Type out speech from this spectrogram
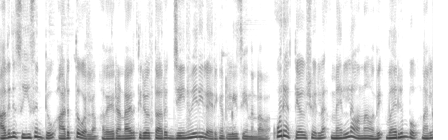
അതിന്റെ സീസൺ ടു അടുത്ത കൊല്ലം അതായത് രണ്ടായിരത്തി ഇരുപത്തി ആറ് ജനുവരിയിലായിരിക്കും റിലീസ് ചെയ്യുന്നുണ്ടാവുക. ഒരു അത്യാവശ്യമില്ല മെല്ലെ വന്നാൽ മതി വരുമ്പോൾ നല്ല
